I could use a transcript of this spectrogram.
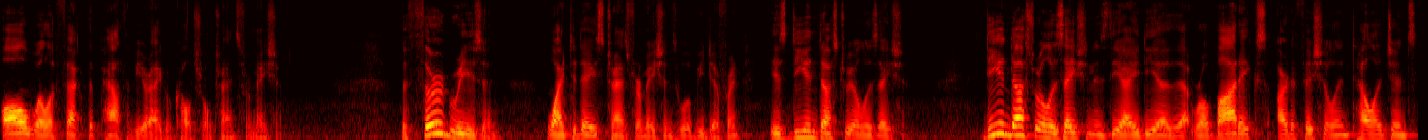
all will affect the path of your agricultural transformation. The third reason why today's transformations will be different is deindustrialization. Deindustrialization is the idea that robotics, artificial intelligence,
